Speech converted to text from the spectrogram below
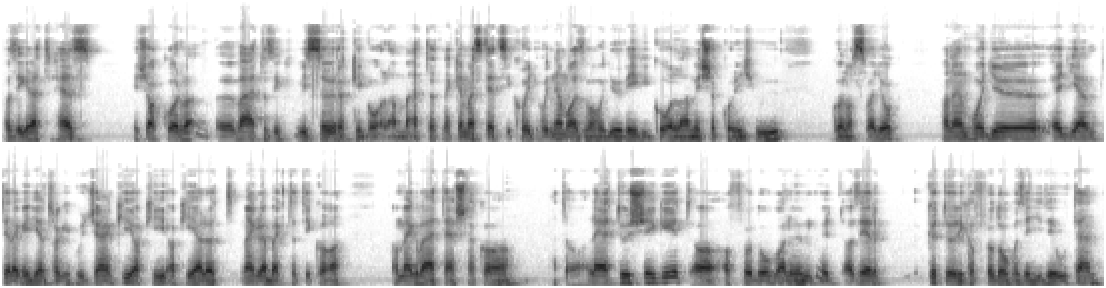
az élethez, és akkor változik vissza örökké Gollammá. Tehát nekem ezt tetszik, hogy, hogy nem az van, hogy ő végig Gollam, és akkor így hű, gonosz vagyok, hanem hogy egy ilyen, tényleg egy ilyen tragikus dzsánki, aki, aki előtt meglebegtetik a, a megváltásnak a, hát a lehetőségét a, a Frodo-ban, ő, ő azért kötődik a Frodohoz egy idő után,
